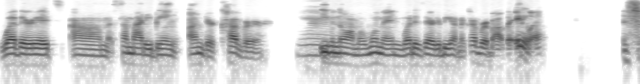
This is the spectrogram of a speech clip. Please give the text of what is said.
whether it's um, somebody being undercover, mm. even though I'm a woman, what is there to be undercover about? But anyway, mm.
